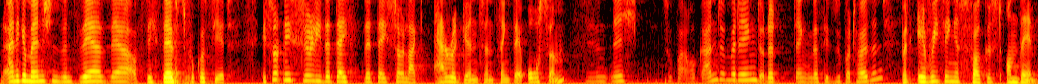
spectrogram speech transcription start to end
Und einige Menschen sind sehr, sehr auf sich selbst fokussiert. It's not necessarily that they that they're so like arrogant and think they're awesome, Sie sind nicht super arrogant unbedingt oder denken, dass sie super toll sind, but everything is focused on them.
